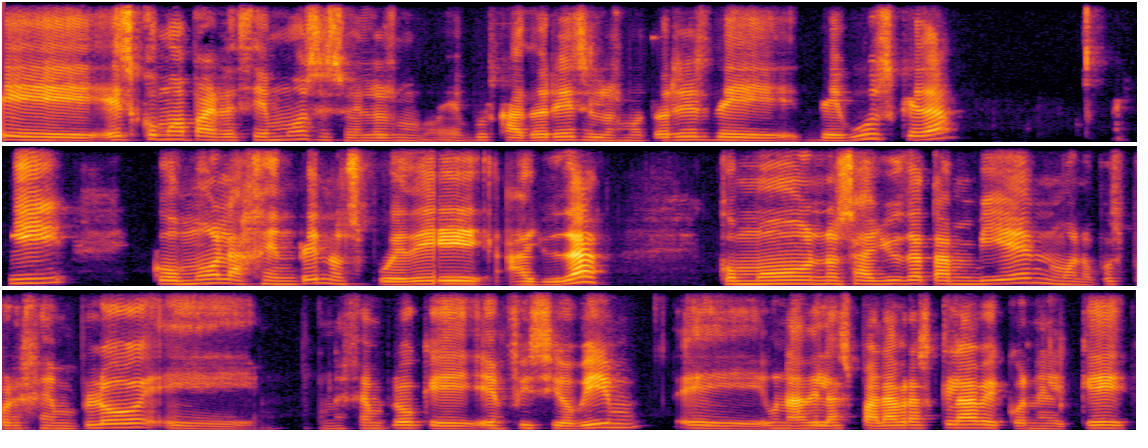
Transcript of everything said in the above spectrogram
Eh, es como aparecemos eso, en los eh, buscadores, en los motores de, búsqueda y cómo la gente nos puede ayudar. Cómo nos ayuda también, bueno, pues por ejemplo, eh, un ejemplo que en Fisiobim, una de las palabras clave con el que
